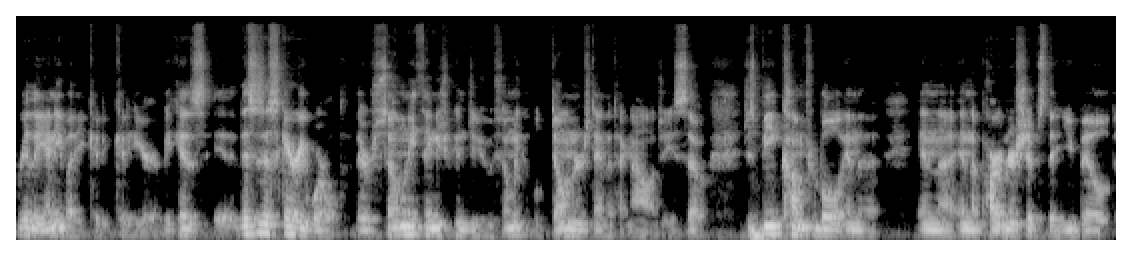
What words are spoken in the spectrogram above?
really anybody could could hear because eh, this is a scary world. There's so many things you can do. So many people don't understand the technology. So just be comfortable in the in the in the partnerships that you build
